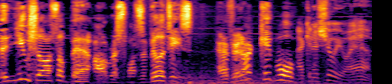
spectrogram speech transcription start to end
then you shall also bear our responsibilities. And if you're not capable. I can assure you I am.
